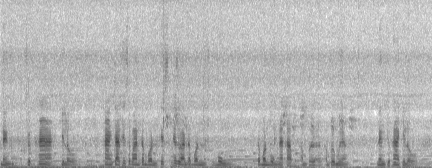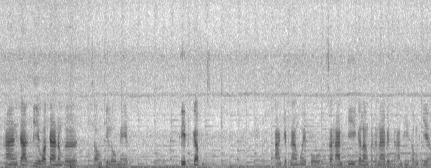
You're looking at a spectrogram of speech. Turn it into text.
1.5 กิโลห่างจากเทศบาลตำบลเทศบาลตำบลบุงตำบลบุงนะครับอำเภออำเภอเมือง 1.5 กิโลห่างจากที่ว่าการอำเภอ 2 กิโลเมตร ติดกับอ่างเก็บน้ำห้วยโพสถานที่กำลังพัฒนาเป็นสถานที่ท่องเที่ยว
